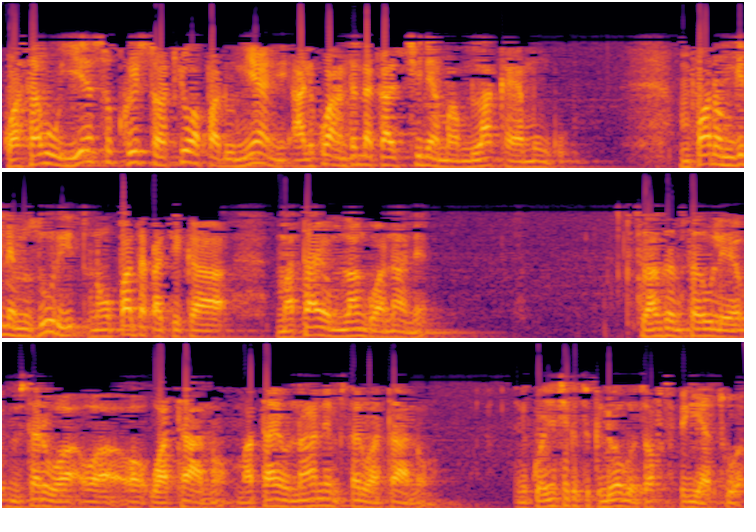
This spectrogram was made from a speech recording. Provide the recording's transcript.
Kwa sababu yesu kristo akiwa hapa duniani alikuwa anatenda kazi chini ya mamlaka ya mungu. Mfano mwingine mzuri tunaopata katika matayo mlango wa nane tuanze mstari ule mstari wa, wa, wa, wa tano. Matayo nane mstari wa tano. Nikuonyeshe kitu kidogo alafu tupige hatua.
